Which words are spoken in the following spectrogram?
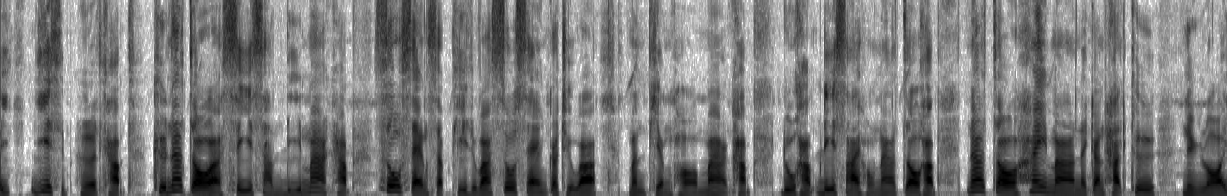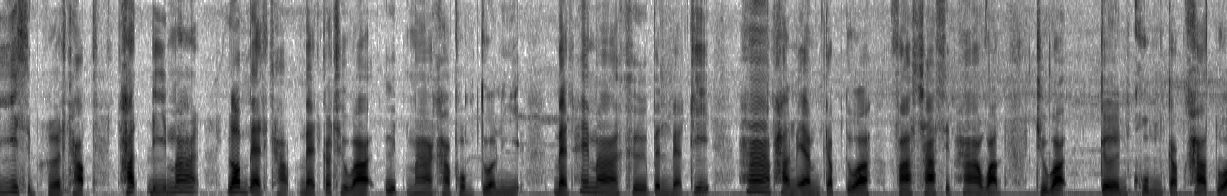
120 เฮิรตซ์ครับ คือหน้าจออะสีสันดีมากครับ สู้แสงสัพพีถือว่าสู้แสงก็ถือว่ามันเพียงพอมากครับ ดูครับดีไซน์ของหน้าจอครับ หน้าจอให้มาในการทัชคือ 120 เฮิรตซ์ครับ ทัชดีมากรอบแบตครับ แบตก็ถือว่าอึดมากครับผมตัวนี้ แบตให้มาคือเป็นแบตที่ 5,000 แอมป์กับตัว Fast Charge 15 วัตต์ ถือว่าเกินคุ้มกับค่าตัว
